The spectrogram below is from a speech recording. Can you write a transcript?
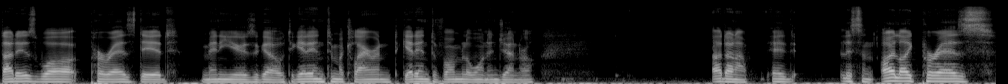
that is what Perez did many years ago to get into McLaren, to get into Formula One in general. I don't know. It, listen, I like Perez.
